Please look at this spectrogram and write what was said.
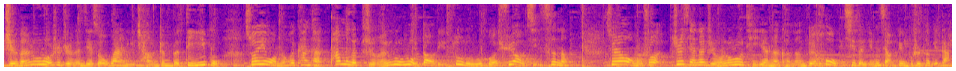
指纹录入是指纹解锁万里长征的第一步，所以我们会看看它们的指纹录入到底速度如何，需要几次呢？虽然我们说之前的指纹录入体验呢，可能对后期的影响并不是特别大，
